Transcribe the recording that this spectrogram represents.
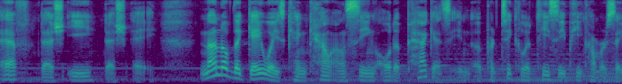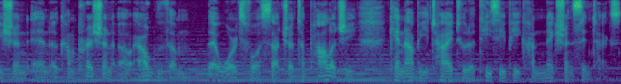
F E A. None of the gateways can count on seeing all the packets in a particular TCP conversation, and a compression algorithm that works for such a topology cannot be tied to the TCP connection syntax.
